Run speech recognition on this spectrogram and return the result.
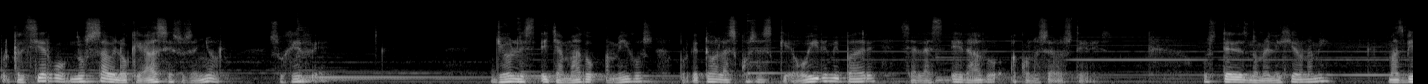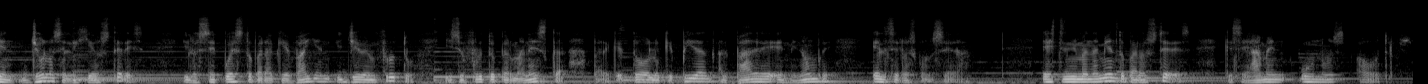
porque el siervo no sabe lo que hace su señor, su jefe. Yo les he llamado amigos porque todas las cosas que oí de mi Padre se las he dado a conocer a ustedes. Ustedes no me eligieron a mí, más bien yo los elegí a ustedes y los he puesto para que vayan y lleven fruto y su fruto permanezca para que todo lo que pidan al Padre en mi nombre, Él se los conceda. Este es mi mandamiento para ustedes, que se amen unos a otros.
